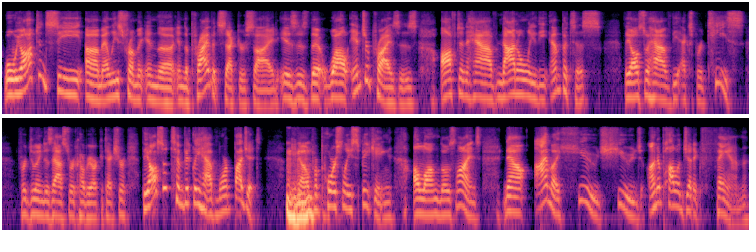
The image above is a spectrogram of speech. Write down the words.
What we often see, um, at least from in the in the private sector side, is is that while enterprises often have not only the impetus, they also have the expertise for doing disaster recovery architecture, they also typically have more budget you mm-hmm. know, proportionally speaking, along those lines. Now, I'm a huge, huge, unapologetic fan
